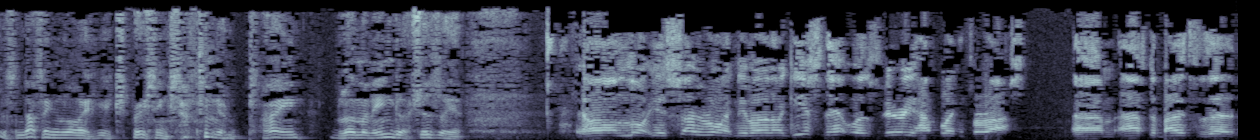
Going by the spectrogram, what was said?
there's nothing like expressing something in plain bloomin' English, is there? Oh, look, you're so right, Neville, and I guess that was very humbling for us. Um, after both the,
